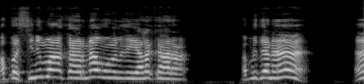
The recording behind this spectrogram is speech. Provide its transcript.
அப்ப சினிமாக்காரனா உங்களுக்கு இலக்காரன் அப்படித்தானே? ஆ?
